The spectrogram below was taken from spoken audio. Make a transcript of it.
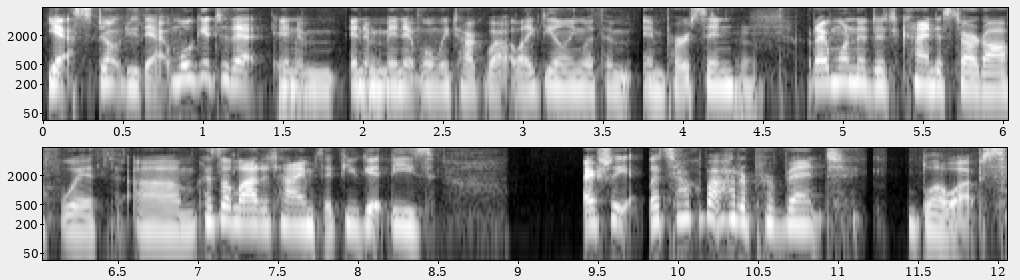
Yes, don't do that. And we'll get to that in a, in a minute when we talk about like dealing with them in person. Yeah. But I wanted to kind of start off with um, because a lot of times if you get these, actually, let's talk about how to prevent blow ups.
